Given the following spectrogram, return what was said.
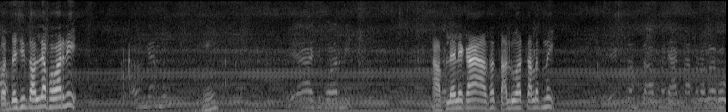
पद्धतशीर चालल्या फवारणी. हं. हे अशी फवारणी. आपल्याला काय असं चालू हात चालत नाही. एकदम तापमध्ये हात मारणं चालू आहे भाऊ.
